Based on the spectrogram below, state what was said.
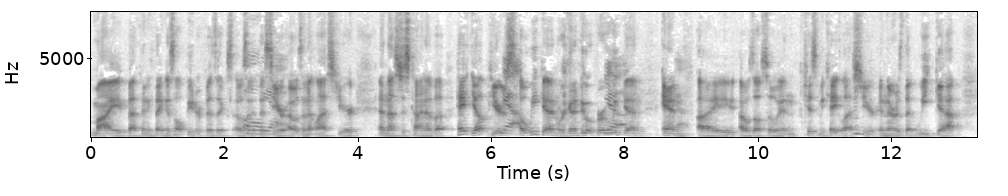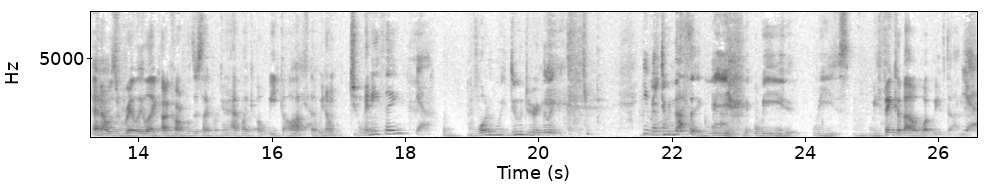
my Bethany thing is all theater physics. I was in Oh, it this yeah. year. I was in it last year, and that's just kind of a hey, yep, here's Yeah. a weekend. We're gonna do it for a Yeah. weekend. And. I I was also in Kiss Me Kate last Mhm. year, and there was that week gap, and I was really like uncomfortable. Just like we're gonna have like a week off Oh, that we don't do anything. Yeah. What do we do during the week? You we do nothing. We we we we think about what we've done. Yeah.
